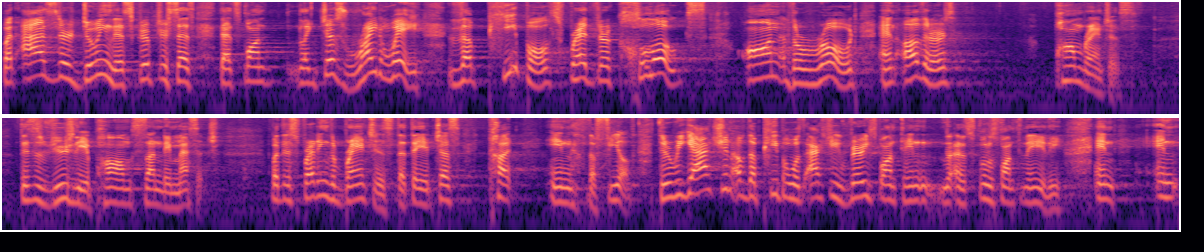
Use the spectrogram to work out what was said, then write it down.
But as they're doing this, scripture says that spawn, like just right away, the people spread their cloaks on the road and others palm branches. This is usually a Palm Sunday message. But they're spreading the branches that they had just cut in the field. The reaction of the people was actually very spontaneous, uh, full of spontaneity. And, and,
